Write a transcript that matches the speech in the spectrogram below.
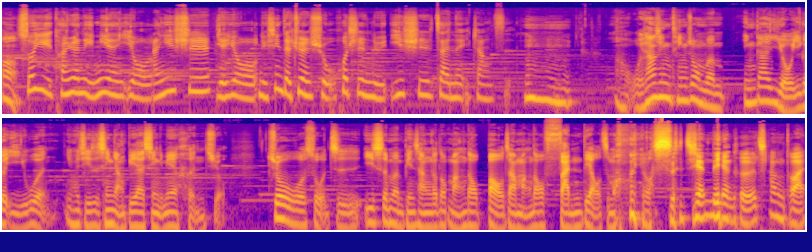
嗯，所以团员里面有男医师，也有女性的眷属或是女医师在内，这样子。嗯。啊、哦，我相信听众们应该有一个疑问，因为其实新娘憋在心里面很久。就我所知，医生们平常都忙到爆炸，忙到翻掉，怎么会有时间练合唱团？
